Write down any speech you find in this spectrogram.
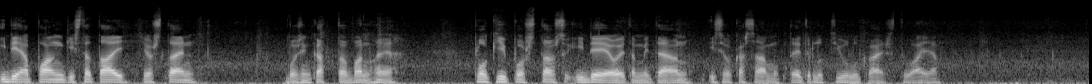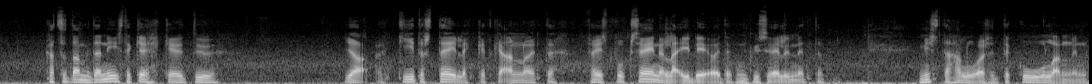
ideapankista tai jostain voisin katsoa vanhoja blogipostausideoita, mitä on iso kasa, mutta ei tullut julkaistua. Ja katsotaan, mitä niistä kehkeytyy. Ja kiitos teille, ketkä annoitte Facebook-seinällä ideoita, kun kyselin, että mistä haluaisitte kuulla, niin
